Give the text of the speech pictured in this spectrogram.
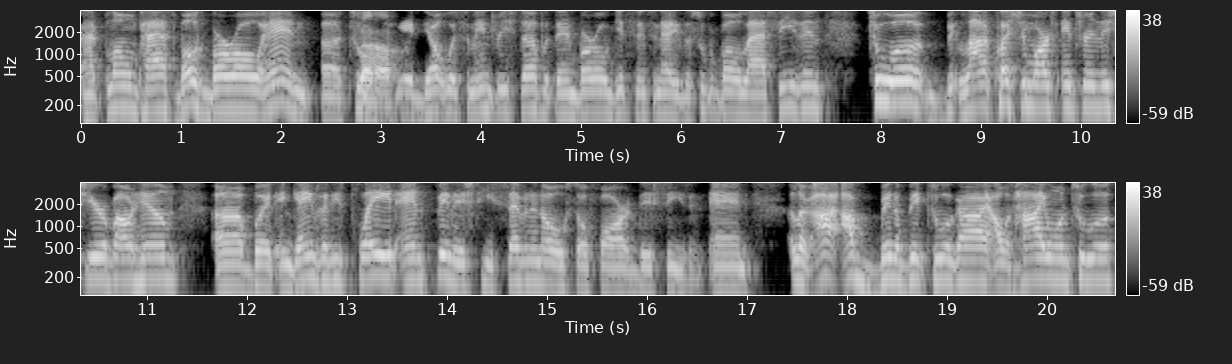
had flown past both Burrow and uh, Tua. Uh-huh. He had dealt with some injury stuff, but then Burrow gets Cincinnati the Super Bowl last season. Tua, a lot of question marks entering this year about him. Uh, but in games that he's played and finished, he's seven and zero so far this season. And look, I, I've been a big Tua guy. I was high on Tua.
